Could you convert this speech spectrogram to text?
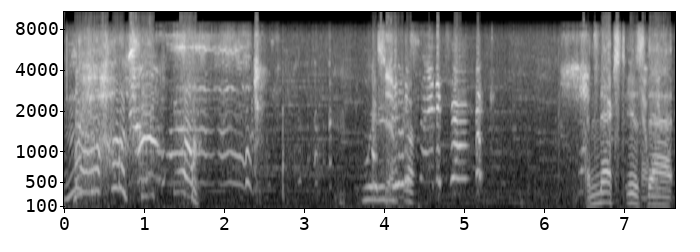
No! Where did So- it go? Suicide attack! And next is Can we- that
